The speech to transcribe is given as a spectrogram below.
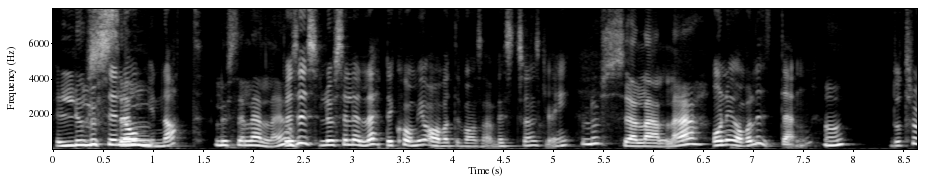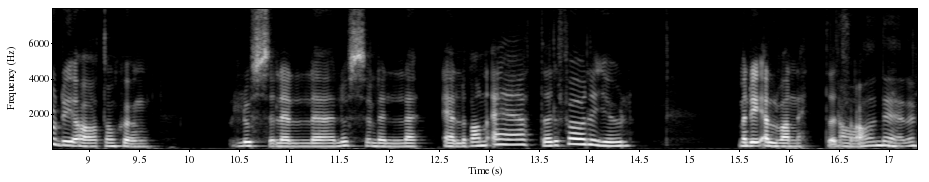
Lusselångnatt. Lusselelle. Ja. Precis, Lusselelle, det kom ju av att det var en sån här västsvensk grej. Lusselelle. Och när jag var liten, Ja. då trodde jag att de sjöng Lusselelle, Lusselelle, elvan äter före jul. Men det är elva nätter. för- ja, det är det.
